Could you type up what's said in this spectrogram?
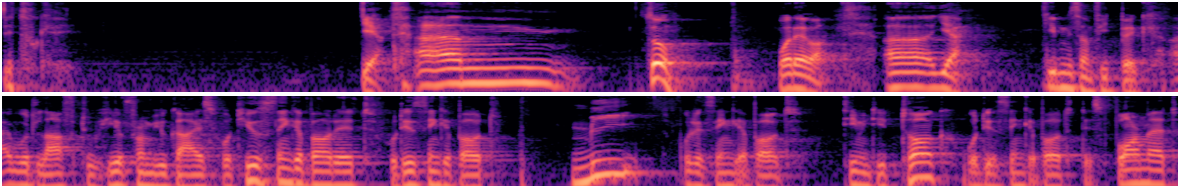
It's okay. Yeah. Um, so, whatever. Uh, yeah, give me some feedback. I would love to hear from you guys what you think about it. What do you think about me? What do you think about TMNT Talk? What do you think about this format?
